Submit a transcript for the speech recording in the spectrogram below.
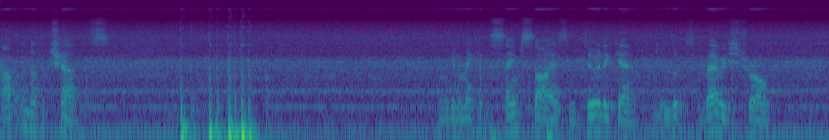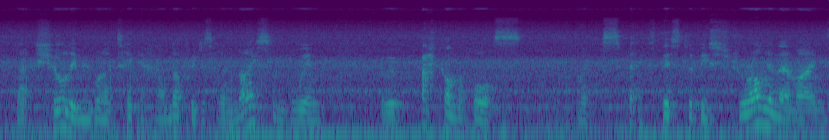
have another chance. And we're going to make it the same size and do it again. It looks very strong. Like surely we want to take a hand off. We just had a nice little win. We're back on the horse. I expect this to be strong in their minds.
